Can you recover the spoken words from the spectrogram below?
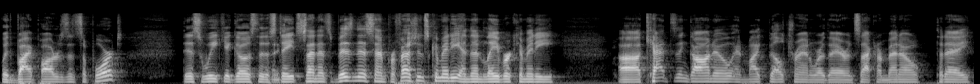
with bipartisan support. This week it goes to the state senate's business and professions committee and then labor committee. Uh, Cat Zingano and Mike Beltran were there in Sacramento today,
